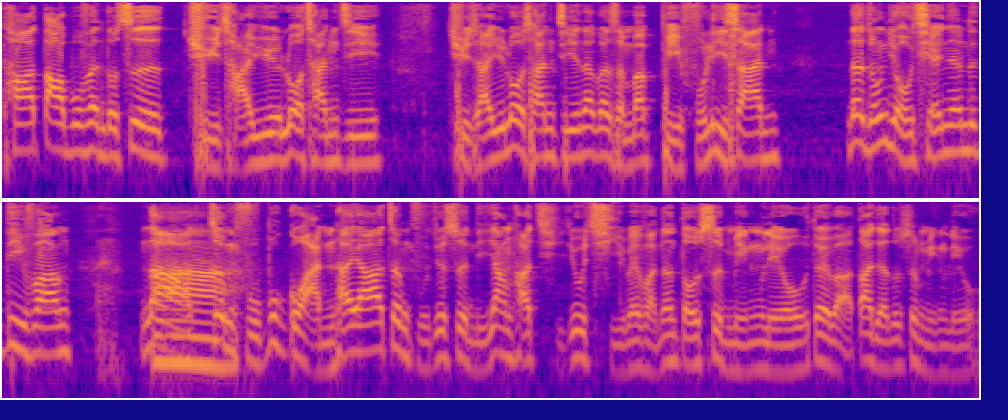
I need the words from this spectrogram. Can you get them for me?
它大部分都是取材于洛杉矶，取材于洛杉矶那个什么比弗利山那种有钱人的地方，那啊政府不管他呀，政府就是你让他起就起呗，反正都是名流，对吧？大家都是名流，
